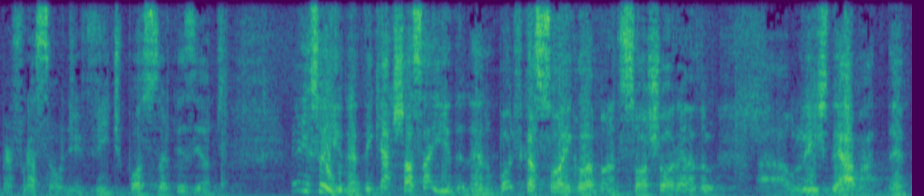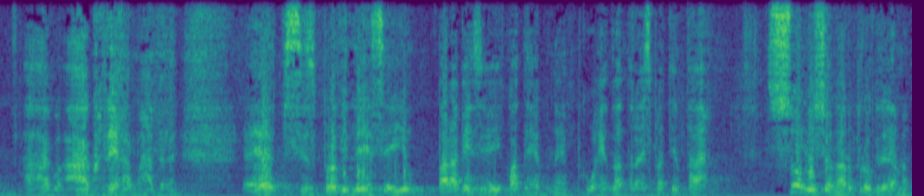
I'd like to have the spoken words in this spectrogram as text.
Perfuração de 20 poços artesianos é isso aí, né? Tem que achar saída, né? Não pode ficar só reclamando, só chorando o leite derramado, né? A água, a água derramada, né? É preciso providência e parabéns aí com a Debo, né? Correndo atrás para tentar solucionar o programa.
